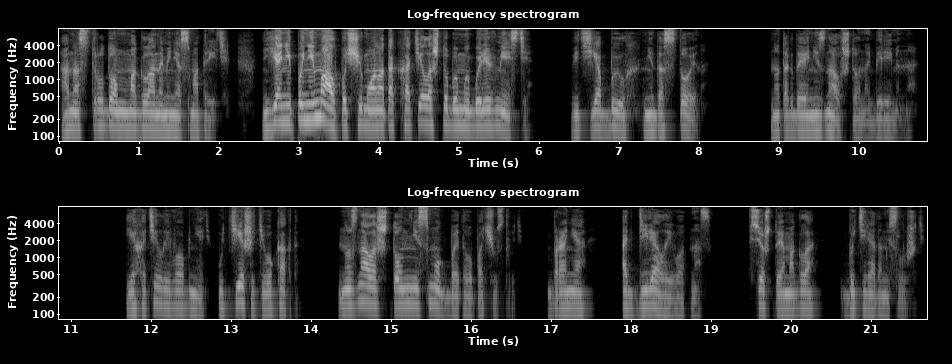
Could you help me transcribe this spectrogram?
Она с трудом могла на меня смотреть. Я не понимал, почему она так хотела, чтобы мы были вместе. Ведь я был недостоин. Но тогда я не знал, что она беременна. Я хотела его обнять, утешить его как-то, но знала, что он не смог бы этого почувствовать. Броня отделяла его от нас. Все, что я могла, быть рядом и слушать.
